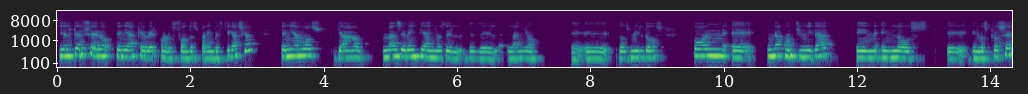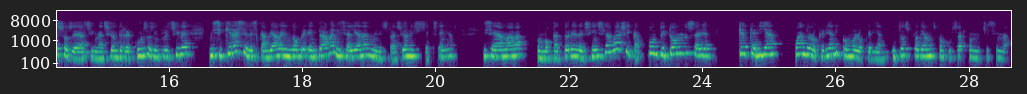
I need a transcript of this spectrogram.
Y el tercero tenía que ver con los fondos para investigación. Teníamos ya más de 20 años desde el, año 2002, eh, eh, con eh, una continuidad en, en los, en los procesos de asignación de recursos, inclusive ni siquiera se les cambiaba el nombre, entraban y salían administraciones y sexenios y se llamaba convocatoria de ciencia básica, punto, y todo el mundo sabía qué querían, cuándo lo querían y cómo lo querían. Entonces podíamos concursar con muchísima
